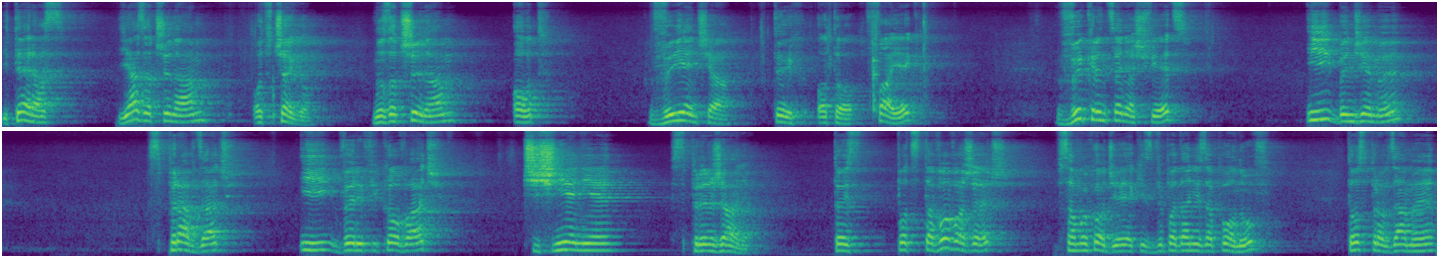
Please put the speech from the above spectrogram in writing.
I teraz ja zaczynam od czego? No zaczynam od wyjęcia tych oto fajek, wykręcenia świec i będziemy sprawdzać i weryfikować ciśnienie sprężania. To jest podstawowa rzecz w samochodzie, jak jest wypadanie zapłonów, to sprawdzamy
